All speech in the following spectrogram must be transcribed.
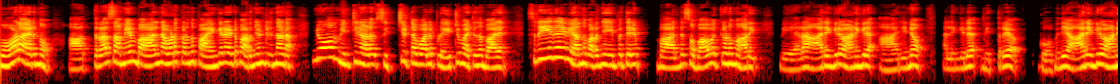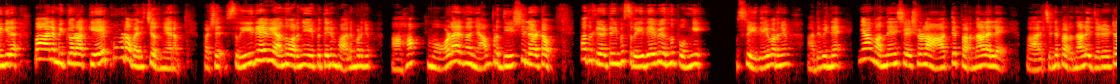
മോളായിരുന്നോ? അത്ര സമയം ബാലൻ അവിടെ കിടന്ന് ഭയങ്കരമായിട്ട് പറഞ്ഞുകൊണ്ടിരുന്നാണ് നോ മിനിറ്റിനാണ് സ്വിച്ച് ഇട്ട പോലെ പ്ലേറ്റ് മാറ്റുന്ന ബാലൻ. ശ്രീദേവിയാന്ന് പറഞ്ഞു കഴിഞ്ഞപ്പോഴത്തേനും ബാലന്റെ സ്വഭാവം ഒക്കെ ഒന്ന് മാറി. വേറെ ആരെങ്കിലും ആണെങ്കിൽ ആര്യനോ അല്ലെങ്കിൽ മിത്രയോ ഗോമതി ആരെങ്കിലും ആണെങ്കിൽ ബാലൻ മിക്കവാറും ആ കേക്കും കൂടെ വലിച്ചെറിഞ്ഞാനും. പക്ഷെ ശ്രീദേവിയാന്ന് പറഞ്ഞു കഴിഞ്ഞപ്പോഴത്തേനും ബാലൻ പറഞ്ഞു ആഹാ മോളായിരുന്നോ? ഞാൻ പ്രതീക്ഷിച്ചില്ല കേട്ടോ. അത് കേട്ട് കഴിയുമ്പോൾ ശ്രീദേവി ഒന്ന് പൊങ്ങി. ശ്രീദേവി പറഞ്ഞു അത് പിന്നെ ഞാൻ വന്നതിന് ശേഷമുള്ള ആദ്യത്തെ പിറന്നാളല്ലേ? ബാലച്ചന്റെ പിറന്നാൾ ഇതുവരെയായിട്ട്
